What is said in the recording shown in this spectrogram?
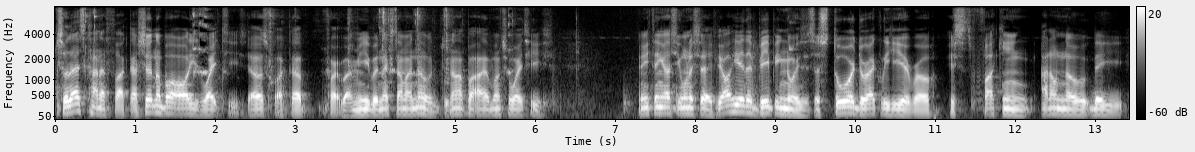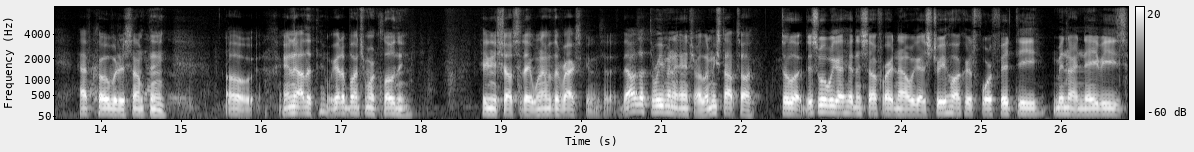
So that's kind of fucked. I shouldn't have bought all these white tees. That was fucked up part by me. But next time I know, do not buy a bunch of white tees. Anything else you want to say? If y'all hear the beeping noise, it's a store directly here, bro. It's fucking, I don't know, they have COVID or something. Oh, and the other thing, we got a bunch more clothing hitting the shelves today, whenever the racks get in today. That was a three minute intro. Let me stop talking. So look, this is what we got hitting the shelf right now. We got Street Hawkers 450, Midnight Navies,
